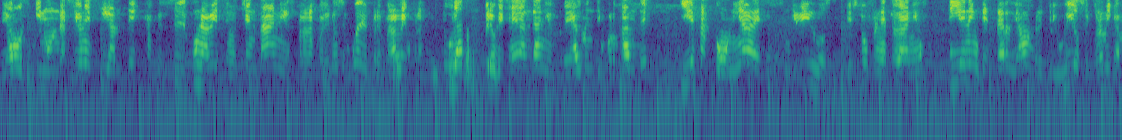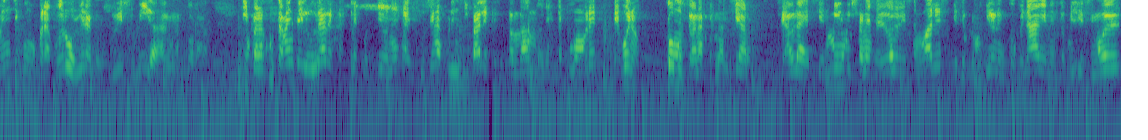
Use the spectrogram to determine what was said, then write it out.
digamos, inundaciones gigantescas que suceden una vez en 80 años, para las cuales no se puede preparar la infraestructura, pero que generan daños realmente importantes, y esas comunidades, esos individuos que sufren estos daños, tienen que ser, digamos, retribuidos económicamente como para poder volver a construir su vida de alguna forma. Y para justamente lograr estas tres cuestiones, las discusiones principales que se están dando en esta cumbre es, bueno, cómo se van a financiar. Se habla de 100 mil millones de dólares anuales que se prometieron en Copenhague en el 2019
